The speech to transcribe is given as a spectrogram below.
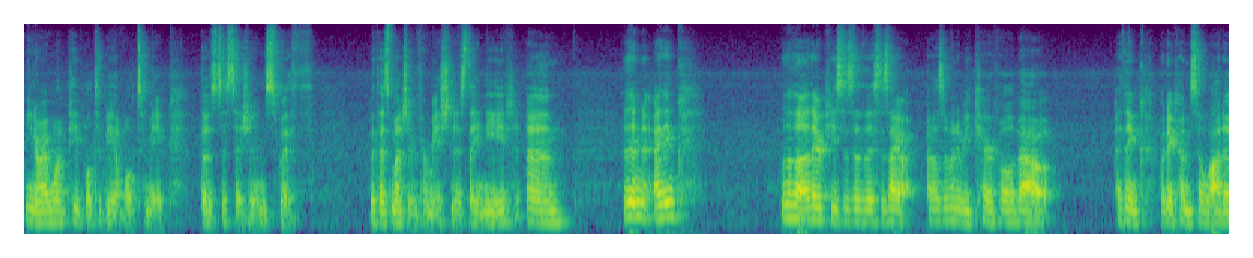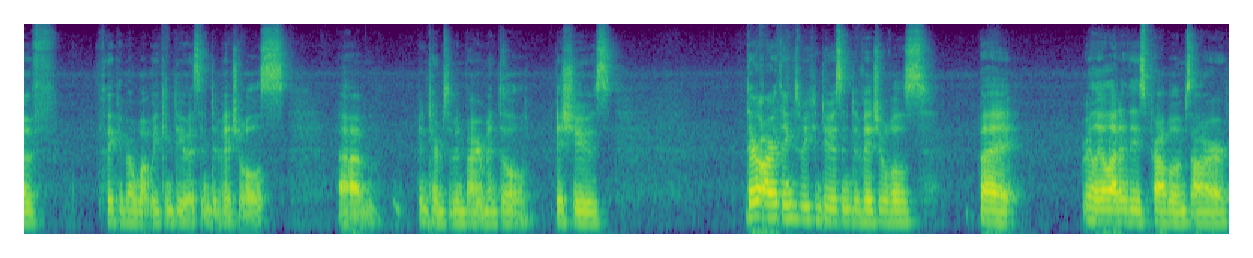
you know i want people to be able to make those decisions with with as much information as they need. Um, and then i think one of the other pieces of this is i, I also want to be careful about i think when it comes to a lot of thinking about what we can do as individuals um, in terms of environmental issues. There are things we can do as individuals but really a lot of these problems are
